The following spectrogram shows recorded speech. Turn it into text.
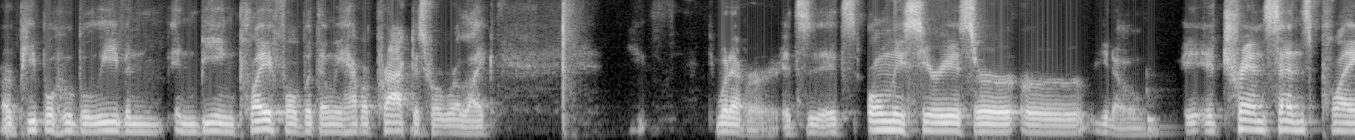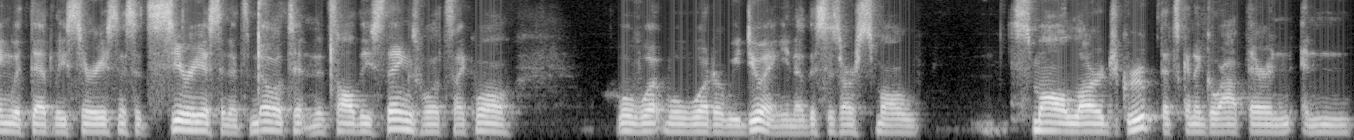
are people who believe in in being playful but then we have a practice where we're like whatever. It's it's only serious or or you know it, it, transcends playing with deadly seriousness. It's serious and it's militant and it's all these things. Well it's like well well what well what are we doing? You know this is our small small large group that's going to go out there and and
